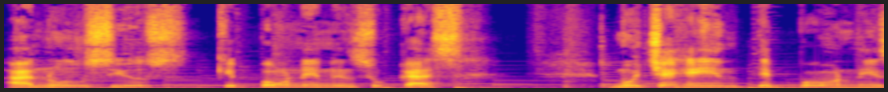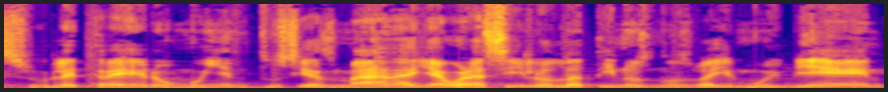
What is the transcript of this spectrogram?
anuncios que ponen en su casa. Mucha gente pone su letrero muy entusiasmada y ahora sí los latinos nos va a ir muy bien,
